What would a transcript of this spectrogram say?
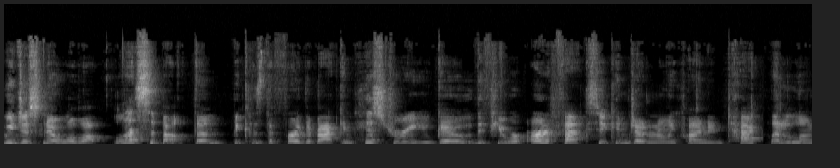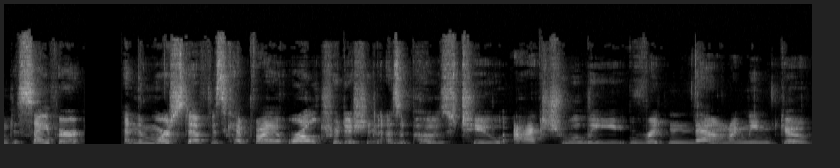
We just know a lot less about them because the further back in history you go, the fewer artifacts you can generally find intact, let alone decipher, and the more stuff is kept via oral tradition as opposed to actually written down. I mean, go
